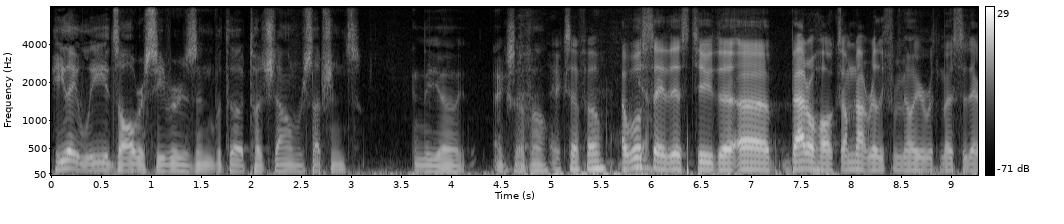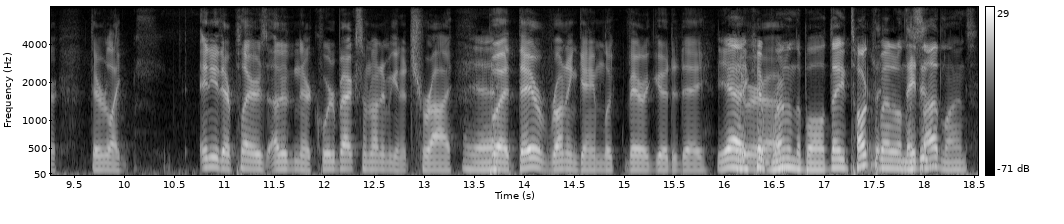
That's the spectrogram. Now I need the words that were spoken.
He like leads all receivers and with the touchdown receptions in the uh, XFL. XFL. I will Yeah. say this too: the uh, Battlehawks. I'm not really familiar with most of their. They're like any of their players other than their quarterbacks. I'm not even going to try. Yeah. But their running game looked very good today. yeah, they, were, kept uh, running the ball. They talked They- about it on they the did- sidelines.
